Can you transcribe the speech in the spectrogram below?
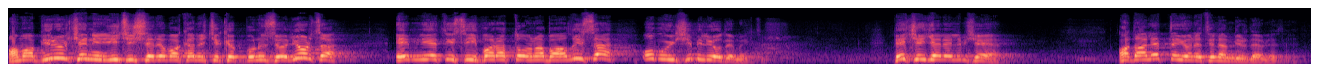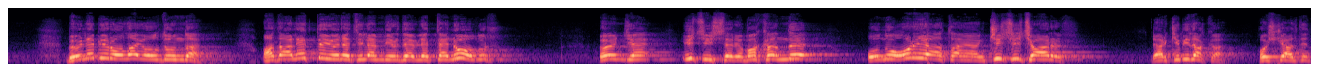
Ama bir ülkenin İçişleri Bakanı çıkıp bunu söylüyorsa, emniyet istihbarat da ona bağlıysa o bu işi biliyor demektir. Peki gelelim şeye. Adaletle yönetilen bir devlete. Böyle bir olay olduğunda adaletle yönetilen bir devlette ne olur? Önce İçişleri Bakanlığı onu oraya atayan kişi çağırır. Der ki bir dakika, hoş geldin.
